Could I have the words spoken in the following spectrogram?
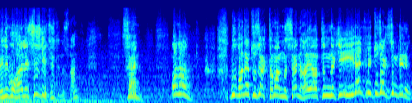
Beni bu hale siz getirdiniz lan. Sen, anan. Bu bana tuzak tamam mı? Sen hayatımdaki iğrenç bir tuzaksın benim.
